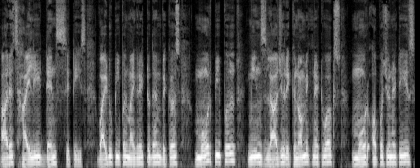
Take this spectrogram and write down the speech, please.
are its highly dense cities. Why do people migrate to them? Because more people means larger economic networks, more opportunities,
